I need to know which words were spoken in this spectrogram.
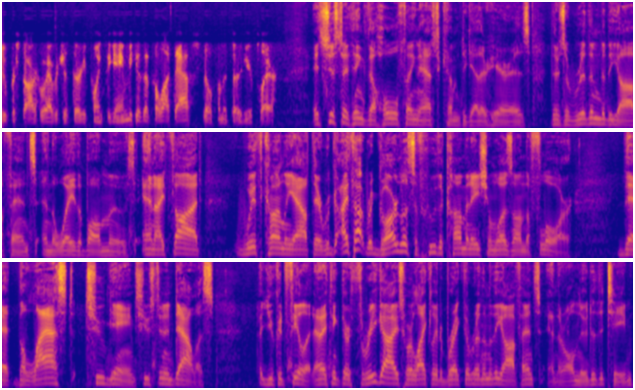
superstar who averages 30 points a game because that's a lot to ask still from a third-year player. It's just, I think, the whole thing that has to come together here is there's a rhythm to the offense and the way the ball moves. And I thought with Conley out there, I thought regardless of who the combination was on the floor, that the last two games, Houston and Dallas, you could feel it. And I think there are three guys who are likely to break the rhythm of the offense, and they're all new to the team.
